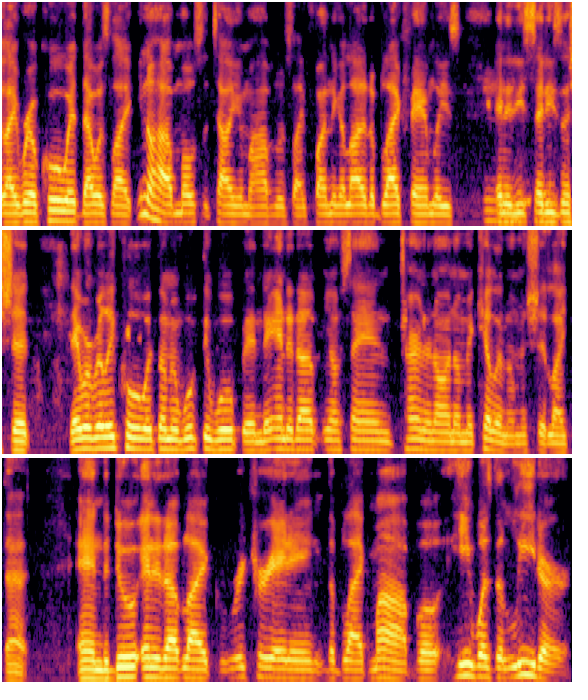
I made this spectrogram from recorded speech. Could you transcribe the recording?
like real cool with that was like you know how most Italian mobs was like funding a lot of the black families and in mm-hmm. these cities and shit. They were really cool with them and whoop de whoop, and they ended up, you know what I'm saying, turning on them and killing them and shit like that. And the dude ended up like recreating the black mob. Well, he was the leader,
